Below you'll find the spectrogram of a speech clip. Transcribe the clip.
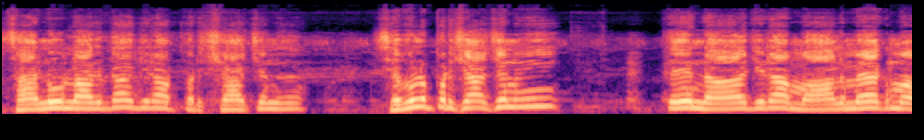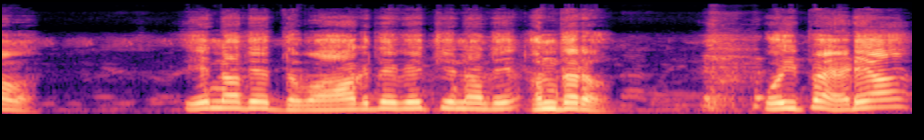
ਸਾਨੂੰ ਲੱਗਦਾ ਜਿਹੜਾ ਪ੍ਰਸ਼ਾਸਨ, ਸਿਵਲ ਪ੍ਰਸ਼ਾਸਨ ਵੀ ਤੇ ਨਾਲ ਜਿਹੜਾ ਮਾਲ ਮਹਿਕਮਾ ਵਾ, ਇਹਨਾਂ ਦੇ ਦਿਮਾਗ ਦੇ ਵਿੱਚ, ਇਹਨਾਂ ਦੇ ਅੰਦਰ ਕੋਈ ਭੈੜਿਆ,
